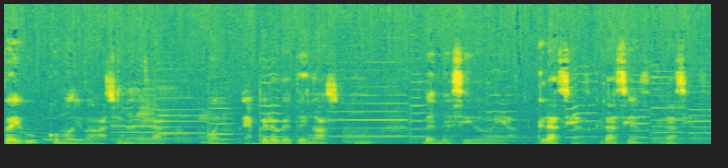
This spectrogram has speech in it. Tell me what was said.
Facebook como Divagaciones del Alma. Bueno, espero que tengas un bendecido día. Gracias, gracias, gracias.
